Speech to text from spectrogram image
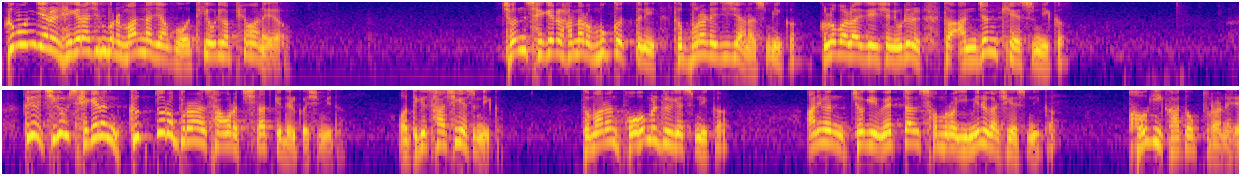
그 문제를 해결하신 분을 만나지 않고 어떻게 우리가 평안해요? 전 세계를 하나로 묶었더니 더 불안해지지 않았습니까? globalization이 우리를 더 안전케 했습니까? 그리고 지금 세계는 극도로 불안한 상황으로 치닫게 될 것입니다. 어떻게 사시겠습니까? 더 많은 보험을 들겠습니까? 아니면 저기 외딴 섬으로 이민을 가시겠습니까? 거기 가도 불안해요.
